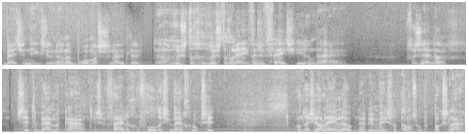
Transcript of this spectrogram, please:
beetje niks doen en een brommer sleutelen. Ja, rustig, rustig leven, een feestje hier en daar. Gezellig. Zitten bij elkaar, het is een veilig gevoel als je bij een groep zit. Want als je alleen loopt, dan heb je meestal kans op een pak sla.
